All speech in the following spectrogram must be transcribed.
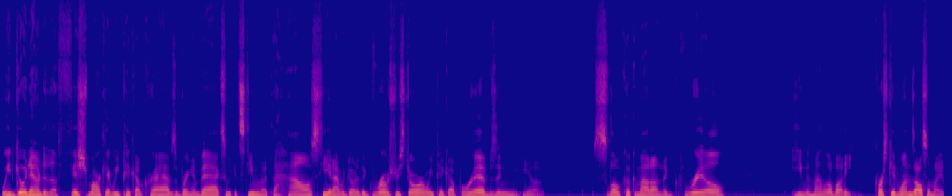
We'd go down to the fish market. We'd pick up crabs and bring them back so we could steam them at the house. He and i would go to the grocery store and we pick up ribs and you know slow cook them out on the grill. He was my little buddy. Of course kid one's also my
